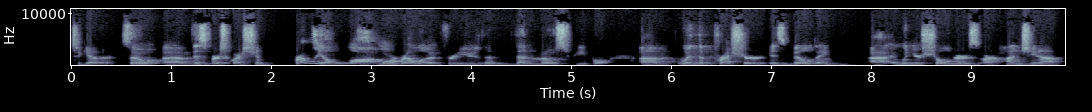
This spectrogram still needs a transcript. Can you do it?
together. So, um, this first question probably a lot more relevant for you than than most people. Um, when the pressure is building, uh, and when your shoulders are hunching up,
